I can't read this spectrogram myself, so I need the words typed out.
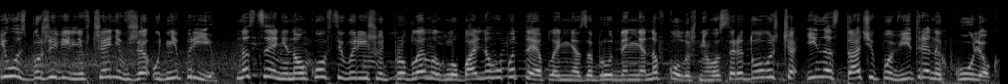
І ось божевільні вчені вже у Дніпрі. На сцені науковці вирішують проблеми глобального потеплення, забруднення навколишнього середовища і нестачі повітряних кульок.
